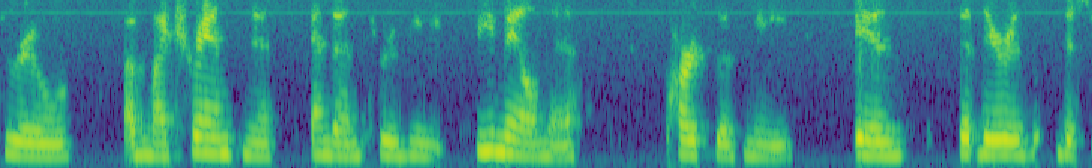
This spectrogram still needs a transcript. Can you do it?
through uh, my transness, and then through the femaleness parts of me is that there is this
